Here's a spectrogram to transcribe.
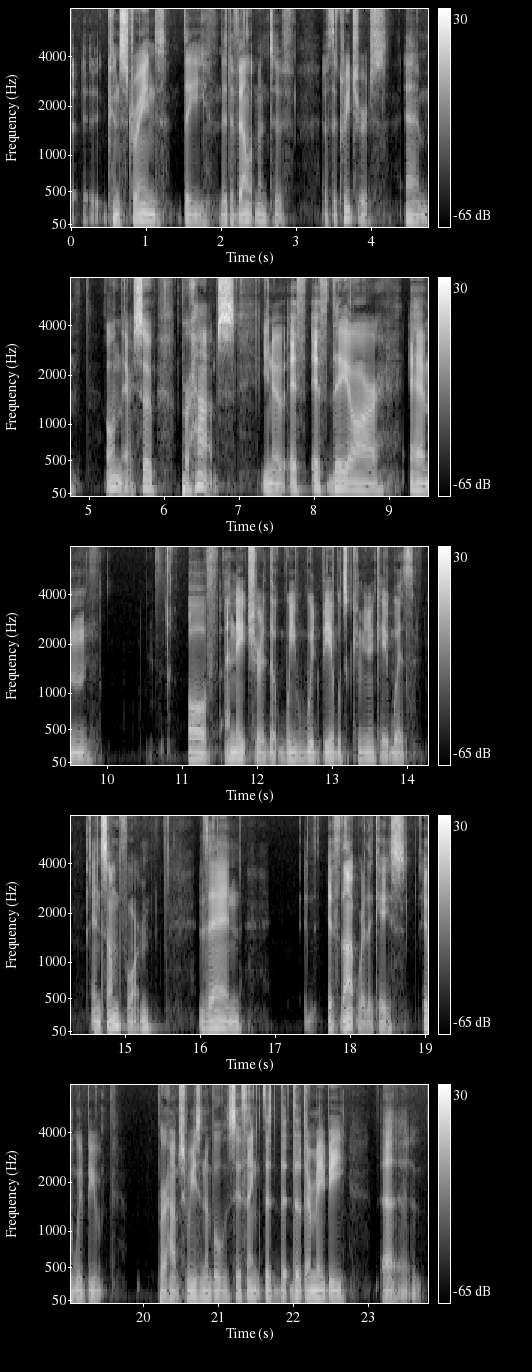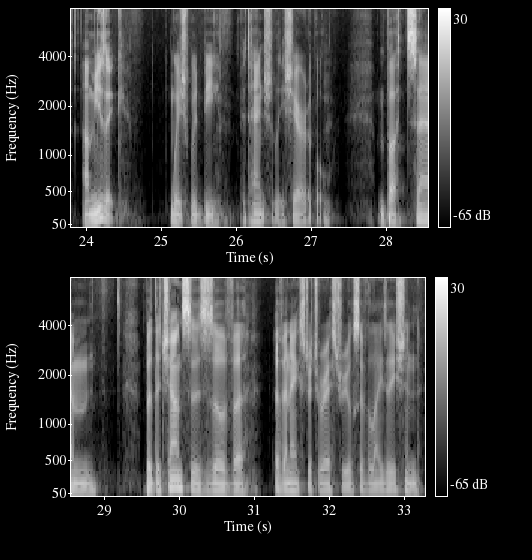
constrained the the development of of the creatures um, on there. So perhaps you know if if they are um, of a nature that we would be able to communicate with in some form, then if that were the case, it would be perhaps reasonable to think that that, that there may be uh, a music which would be potentially shareable, but um, but the chances of of an extraterrestrial civilization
